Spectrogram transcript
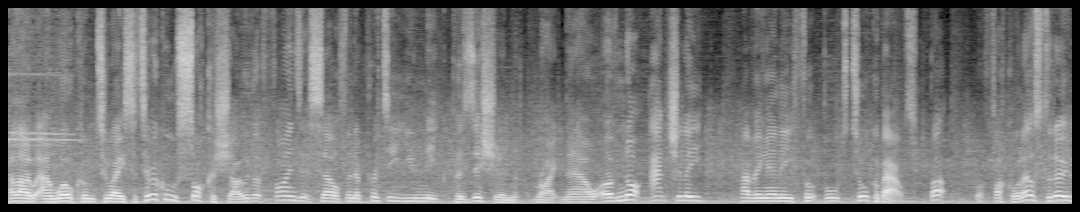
Hello, and welcome to a satirical soccer show that finds itself in a pretty unique position right now of not actually having any football to talk about. But got fuck all else to do,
